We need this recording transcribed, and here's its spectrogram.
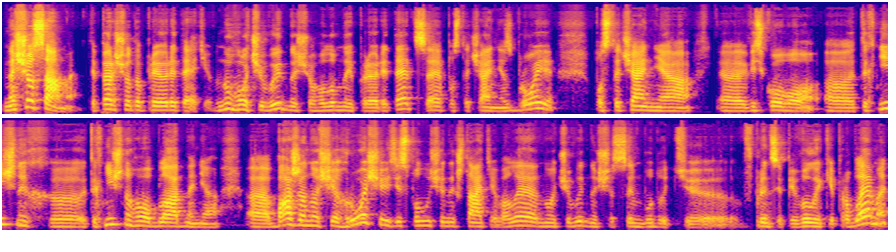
На що саме тепер щодо пріоритетів? Ну очевидно, що головний пріоритет це постачання зброї, постачання е, військово-технічних е, технічного обладнання. Е, бажано ще гроші зі Сполучених Штатів, але ну очевидно, що з цим будуть е, в принципі великі проблеми.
